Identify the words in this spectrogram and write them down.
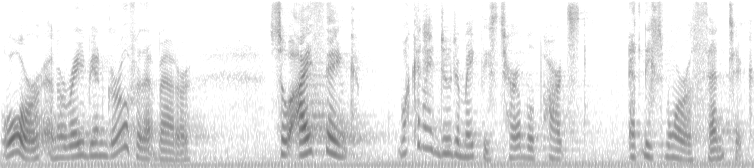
Or an Arabian girl, for that matter. So I think, what can I do to make these terrible parts at least more authentic?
